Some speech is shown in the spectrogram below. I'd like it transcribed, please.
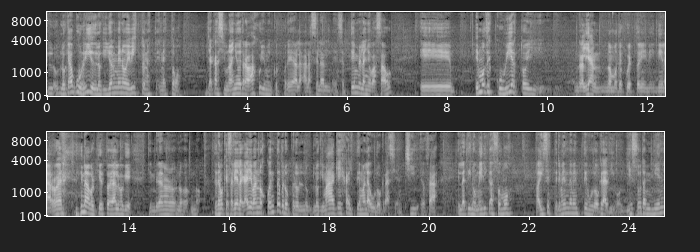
lo, lo que ha ocurrido y lo que yo al menos he visto en, este, en estos ya casi un año de trabajo, yo me incorporé a la, a la CELA en septiembre del año pasado, eh, hemos descubierto y en realidad no hemos descubierto ni, ni- la rueda ni nada, porque esto es algo que, que en verano no, no- tenemos que salir a la calle y darnos cuenta, pero, pero lo, que más aqueja es el tema de la burocracia. En Chile, o sea, en Latinoamérica somos países tremendamente burocráticos y eso también,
